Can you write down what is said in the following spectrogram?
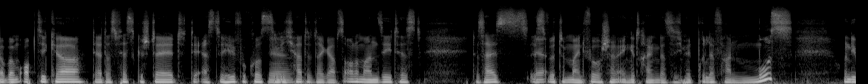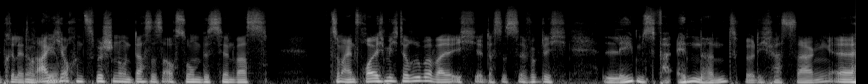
War beim Optiker, der hat das festgestellt. Der erste Hilfekurs, ja. den ich hatte, da gab es auch nochmal einen Sehtest. Das heißt, es ja. wird in meinen Führerschein eingetragen, dass ich mit Brille fahren muss. Und die Brille okay. trage ich auch inzwischen. Und das ist auch so ein bisschen was. Zum einen freue ich mich darüber, weil ich, das ist wirklich lebensverändernd, würde ich fast sagen. Äh,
